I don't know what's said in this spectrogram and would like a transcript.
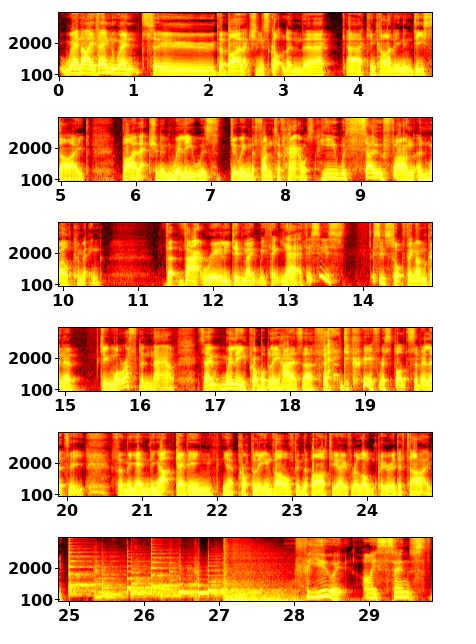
when i then went to the by-election in scotland the uh, kincardine and deeside by-election and willie was doing the front of house he was so fun and welcoming that that really did make me think, yeah, this is this is sort of thing I'm going to do more often now. So Willie probably has a fair degree of responsibility for me ending up getting yeah properly involved in the party over a long period of time. For you, I sense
